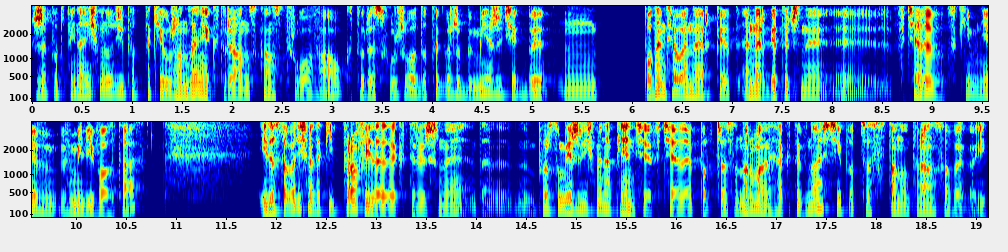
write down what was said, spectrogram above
że podpinaliśmy ludzi pod takie urządzenie, które on skonstruował, które służyło do tego, żeby mierzyć jakby mm, potencjał energetyczny y, w ciele ludzkim, nie w, w milivoltach. I dostawaliśmy taki profil elektryczny, po prostu mierzyliśmy napięcie w ciele podczas normalnych aktywności, podczas stanu transowego. I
